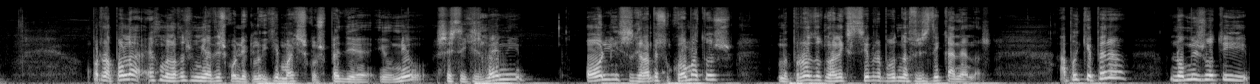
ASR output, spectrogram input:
Πρώτα απ' όλα έχουμε να δώσουμε μια δύσκολη εκλογική μάχη στις 25 Ιουνίου, συστοιχισμένη όλοι στις γραμμές του κόμματος με πρόεδρο τον Αλέξη Τσίπρα που δεν αφισβητεί κανένας. Από εκεί και πέρα νομίζω ότι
